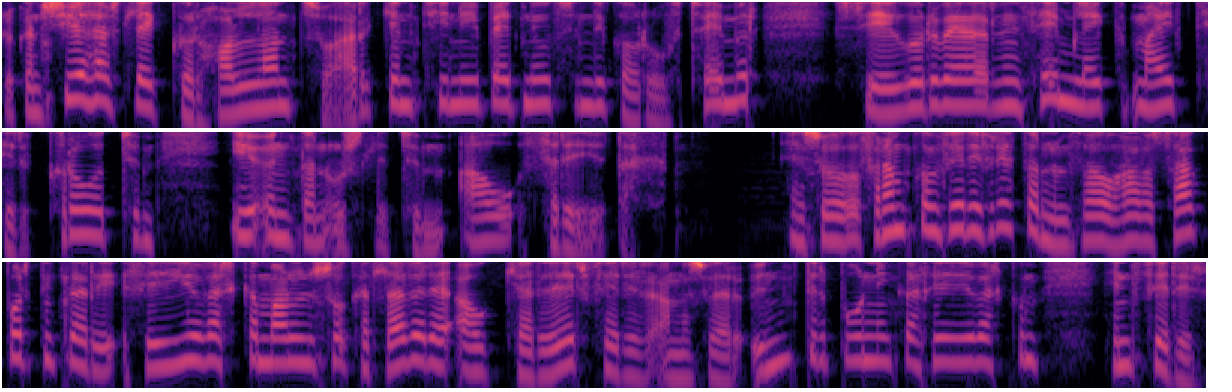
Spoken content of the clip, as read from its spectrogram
Klukkan sjöhefst leikur Hollands og Argentínu í beitni útsending á Rúf 2. Sigurvegarinn þeim leik mætir Króatum í undan úrslitum á þriðjudag. En svo framkom fyrir fréttanum þá hafa sagbortningar í hriðjuverkamálun svo kalla verið ákjærðir fyrir annars vegar undirbúningar hriðjuverkum hinn fyrir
